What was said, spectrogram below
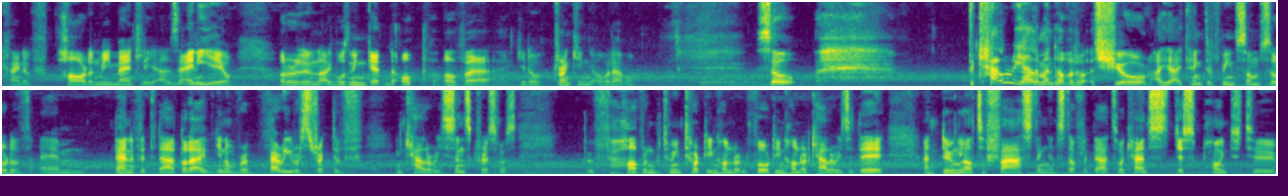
kind of hard on me mentally as any year, other than I wasn't even getting up of, uh, you know, drinking or whatever. So, the calorie element of it, sure, I, I think there's been some sort of um, benefit to that. But I, you know, very restrictive in calories since Christmas, hovering between 1300 and 1400 calories a day, and doing lots of fasting and stuff like that. So I can't just point to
